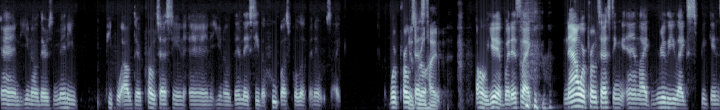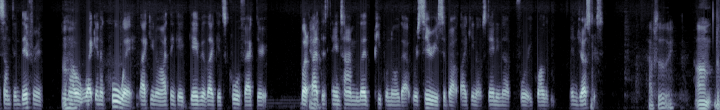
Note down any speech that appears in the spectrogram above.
and you know there's many people out there protesting, and you know, then they see the hoop bus pull up, and it was like, we're protesting. It's real hype. Oh yeah, but it's like now we're protesting and like really like speaking something different, you uh-huh. know, like in a cool way. Like you know, I think it gave it like its cool factor, but yeah. at the same time, let people know that we're serious about like you know standing up for equality and justice. Absolutely. Um, the,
